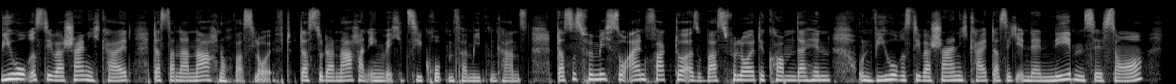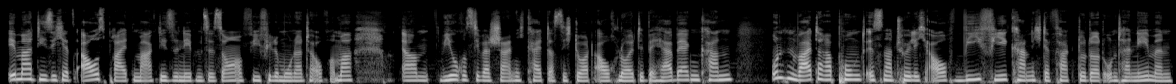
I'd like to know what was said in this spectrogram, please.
wie hoch ist die Wahrscheinlichkeit, dass dann danach noch was läuft, dass du danach an irgendwelche Zielgruppen vermieten kannst? Das ist für mich so ein Faktor, also was für Leute kommen dahin und wie hoch ist die Wahrscheinlichkeit, dass ich in der Nebensaison immer, die sich jetzt ausbreiten mag, diese Nebensaison, auf wie viele Monate auch immer, ähm, wie hoch ist die Wahrscheinlichkeit, dass ich dort auch Leute beherbergen kann? Und ein weiterer Punkt ist natürlich auch, wie viel kann ich de facto dort unternehmen?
